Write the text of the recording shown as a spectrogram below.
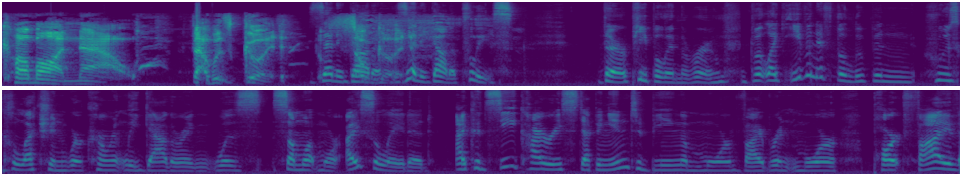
Come on now. That was good. That was so Zenigata, good. Zenigata, please. There are people in the room. But, like, even if the Lupin whose collection we're currently gathering was somewhat more isolated, I could see Kairi stepping into being a more vibrant, more part 5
